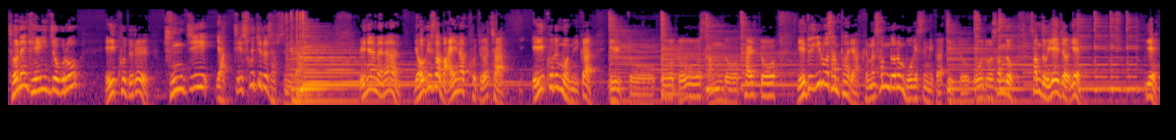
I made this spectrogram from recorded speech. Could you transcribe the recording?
저는 개인적으로 A 코드를 중지, 약지, 소지로 잡습니다. 왜냐면은 여기서 마이너 코드 자 A 코드는 뭡니까? 1도, 5도, 3도, 8도 얘도 1호 38이야 그러면 3도는 뭐겠습니까? 1도, 5도, 3도 3도 얘죠 얘 얘.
